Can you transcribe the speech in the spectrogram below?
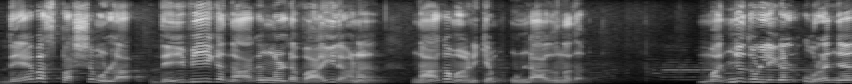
ദേവസ്പർശമുള്ള ദൈവീക നാഗങ്ങളുടെ വായിലാണ് നാഗമാണിക്യം ഉണ്ടാകുന്നത്. മഞ്ഞുതുള്ളികൾ ഉറഞ്ഞ്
